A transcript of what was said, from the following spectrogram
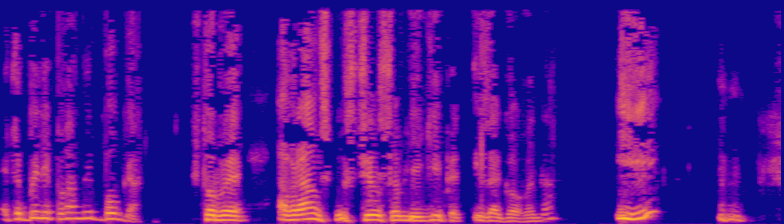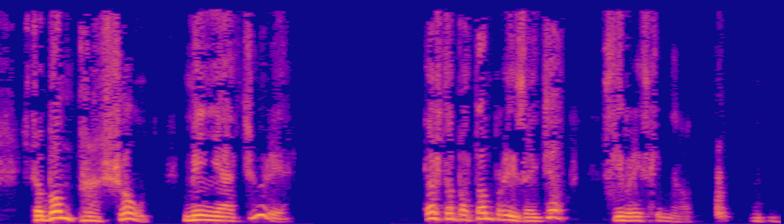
Это были планы Бога, чтобы Авраам спустился в Египет из-за голода, и чтобы он прошел миниатюре то, что потом произойдет с еврейским народом. Мгм.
